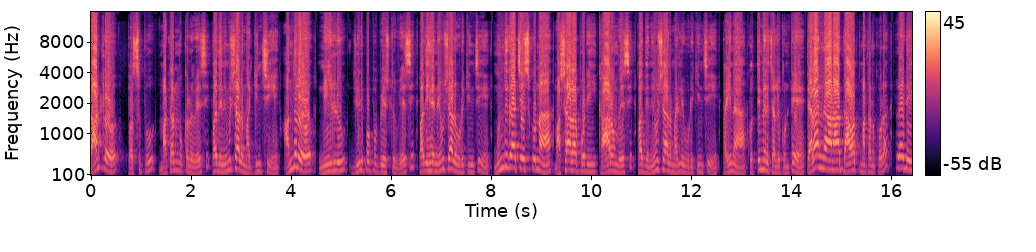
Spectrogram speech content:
దాంట్లో పసుపు మటన్ ముక్కలు వేసి పది నిమిషాలు మగ్గించి అందులో నీళ్ళు జీడిపప్పు పేస్ట్ వేసి పదిహేను నిమిషాలు ఉడికించి ముందుగా చేసుకున్న మసాలా పొడి కారం వేసి పది నిమిషాలు మళ్ళీ ఉడికించి పైన కొత్తిమీర చల్లుకుంటే తెలంగాణ దావత్ మటన్ కూర రెడీ.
